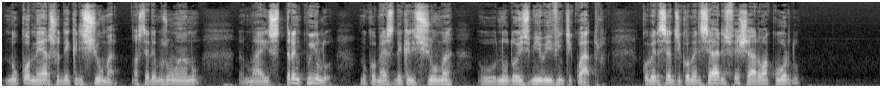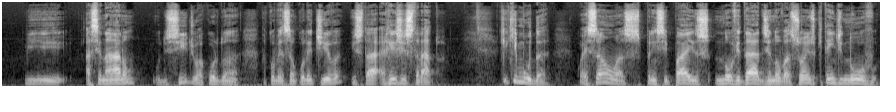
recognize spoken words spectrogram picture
no comércio de Criciúma. Nós teremos um ano mais tranquilo no comércio de Criciúma no 2024. Comerciantes e comerciários fecharam acordo e assinaram o dissídio, o acordo na, na convenção coletiva, está registrado. O que, que muda? Quais são as principais novidades, inovações, o que tem de novo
